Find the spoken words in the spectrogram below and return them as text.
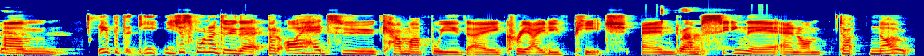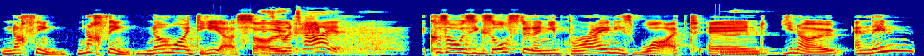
um yeah, but the, you just want to do that. But I had to come up with a creative pitch, and right. I'm sitting there, and I'm no nothing, nothing, no idea. So you were tired because I was exhausted, and your brain is wiped, and mm. you know, and then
